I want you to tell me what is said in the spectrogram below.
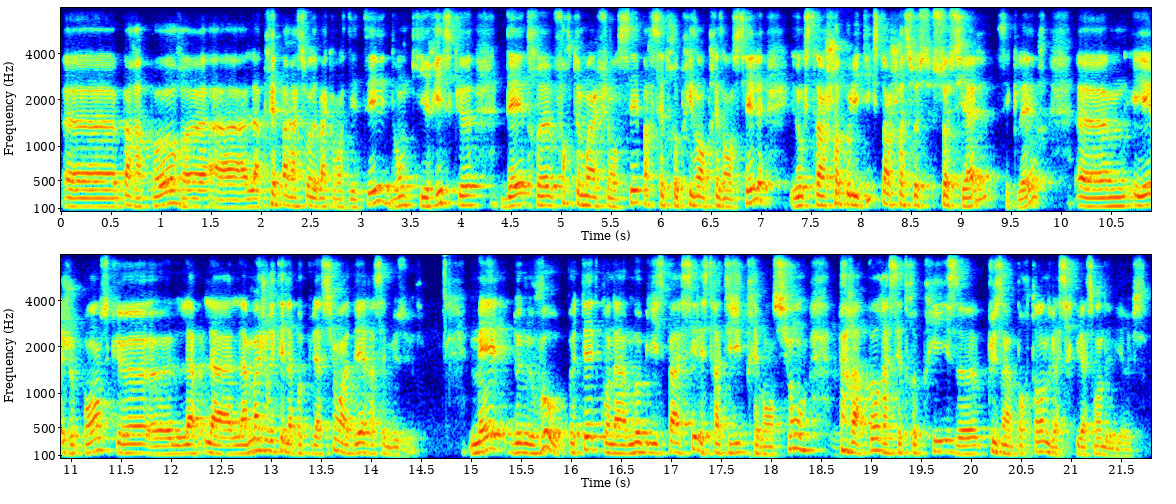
par rapport à la préparation des vacances d'été, donc qui risque d'être fortement influencé par cette reprise en présentiel. Et donc c'est un choix politique, c'est un choix social, c'est clair. Euh, et je pense que euh, la, majorité de la population adhère à ces mesures. Mais de nouveau, peut-être qu'on ne mobilise pas assez les stratégies de prévention par rapport à cette reprise euh, plus importante de la circulation des virus.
